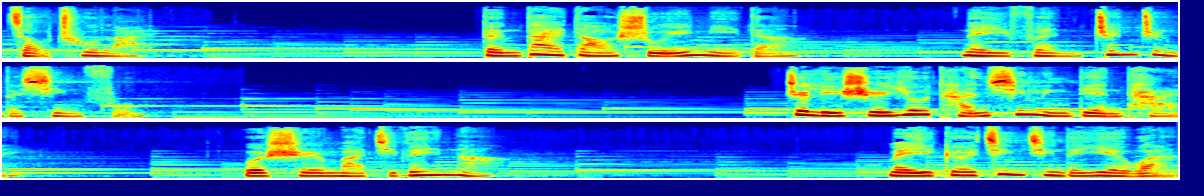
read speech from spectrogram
走出来，等待到属于你的那一份真正的幸福。这里是优谈心灵电台，我是玛吉薇娜。每一个静静的夜晚，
